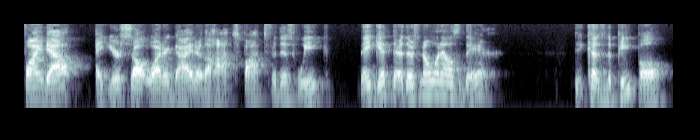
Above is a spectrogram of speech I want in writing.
find out at your saltwater guide are the hot spots for this week, they get there, there's no one else there because the people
